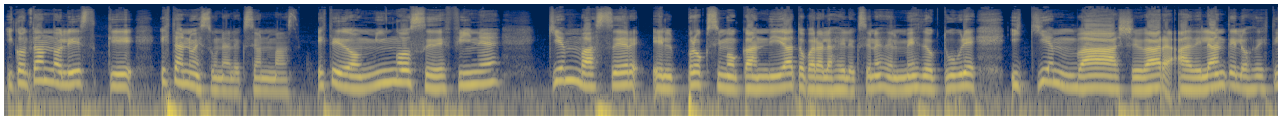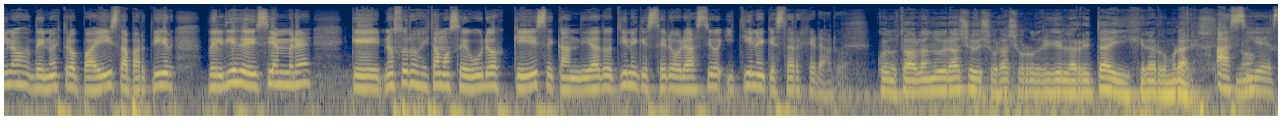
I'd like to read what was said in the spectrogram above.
y contándoles que esta no es una elección más. Este domingo se define quién va a ser el próximo candidato para las elecciones del mes de octubre y quién va a llevar adelante los destinos de nuestro país a partir del 10 de diciembre, que nosotros estamos seguros que ese candidato tiene que ser Horacio y tiene que ser Gerardo. Cuando estaba hablando de Horacio es Horacio Rodríguez Larreta y Gerardo Morales. Así es.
